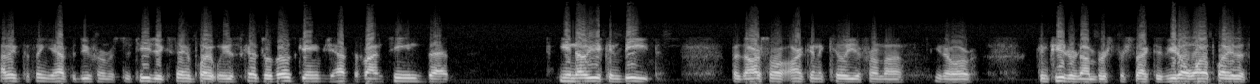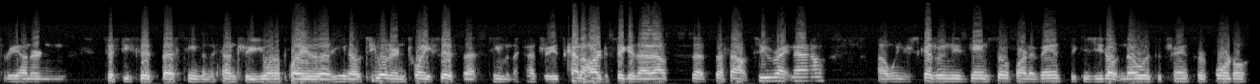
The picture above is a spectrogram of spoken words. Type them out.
I think the thing you have to do from a strategic standpoint when you schedule those games, you have to find teams that you know you can beat, but also aren't going to kill you from a you know a computer numbers perspective, you don't want to play the 355th best team in the country. You want to play the you know 225th best team in the country. It's kind of hard to figure that out that stuff out too right now. uh, when you're scheduling these games so far in advance because you don't know with the transfer portal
